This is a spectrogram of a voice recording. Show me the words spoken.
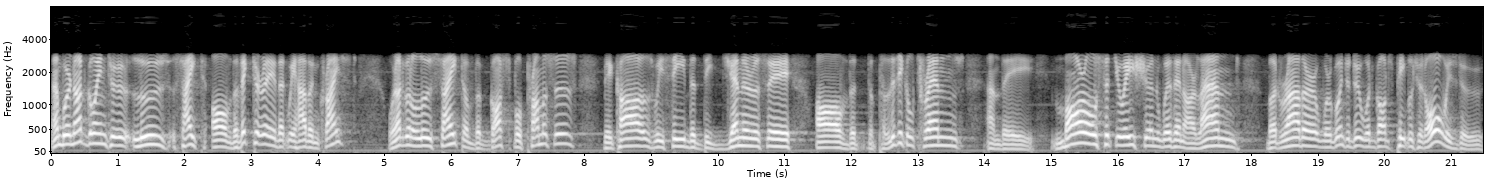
And we're not going to lose sight of the victory that we have in Christ. We're not going to lose sight of the gospel promises because we see the degeneracy of the, the political trends and the moral situation within our land, but rather we're going to do what God's people should always do,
